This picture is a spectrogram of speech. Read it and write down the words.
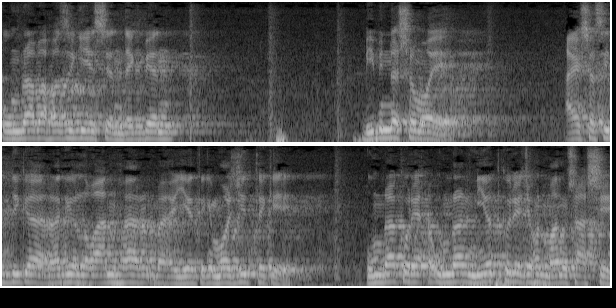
উমরা বা হজে গিয়েছেন, দেখবেন বিভিন্ন সময়ে আয়েশা সিদ্দিকা রাদিউল্লাহ আনহার ইয়ে থেকে, মসজিদ থেকে উমরা করে, উমরার নিয়ত করে যখন মানুষ আসে,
